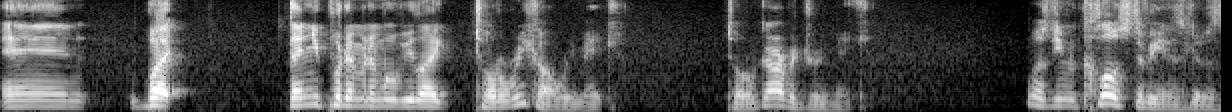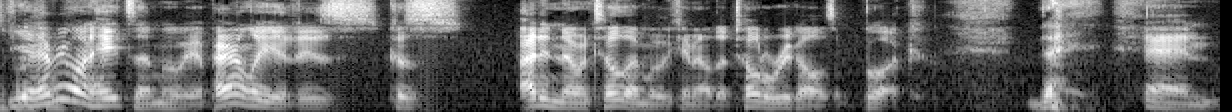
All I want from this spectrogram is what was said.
And but then you put him in a movie like Total Recall remake, Total Garbage remake. wasn't even close to being as good as the first Yeah, one. everyone hates that movie. Apparently, it is because I didn't know until that movie came out that Total Recall is a book, and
